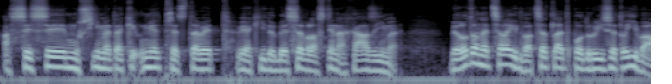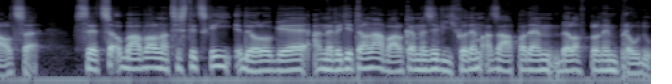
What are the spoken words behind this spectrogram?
Asi si musíme taky umět představit, v jaký době se vlastně nacházíme. Bylo to necelých 20 let po druhé světové válce. Svět se obával nacistické ideologie a neviditelná válka mezi východem a západem byla v plném proudu.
